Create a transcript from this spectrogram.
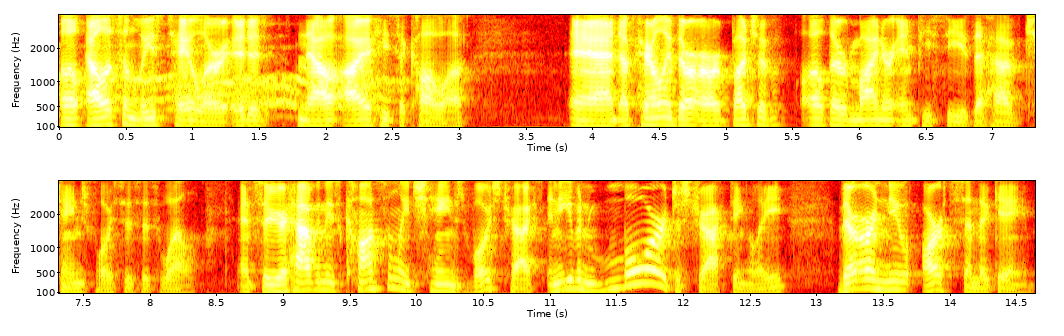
uh, Allison Lee's Taylor, it is now Aya Hisakawa. And apparently there are a bunch of other minor NPCs that have changed voices as well. And so you're having these constantly changed voice tracks. And even more distractingly, there are new arts in the game.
